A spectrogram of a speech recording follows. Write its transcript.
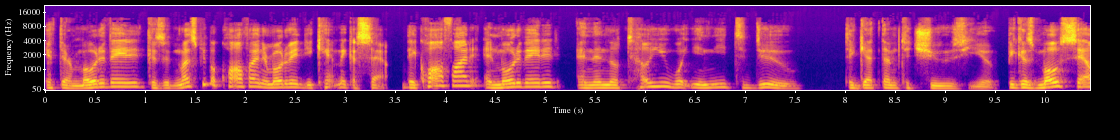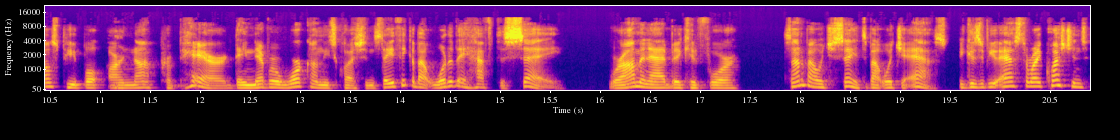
if they're motivated, because unless people qualify and they're motivated, you can't make a sale. They qualified and motivated, and then they'll tell you what you need to do to get them to choose you. Because most salespeople are not prepared. They never work on these questions. They think about what do they have to say. Where I'm an advocate for, it's not about what you say, it's about what you ask. Because if you ask the right questions,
